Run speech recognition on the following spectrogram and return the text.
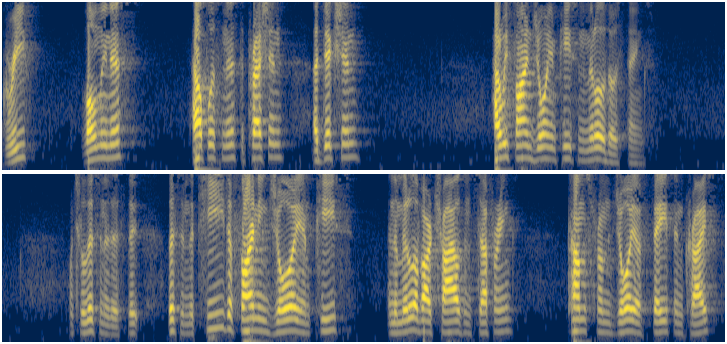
grief, loneliness, helplessness, depression, addiction? How do we find joy and peace in the middle of those things? I want you to listen to this. The, listen, the key to finding joy and peace in the middle of our trials and suffering comes from joy of faith in Christ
